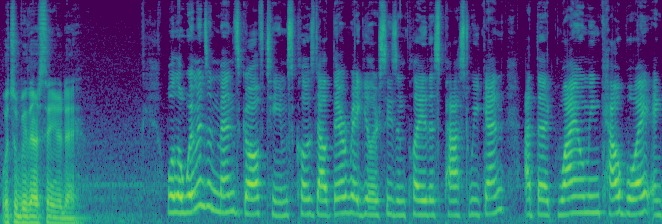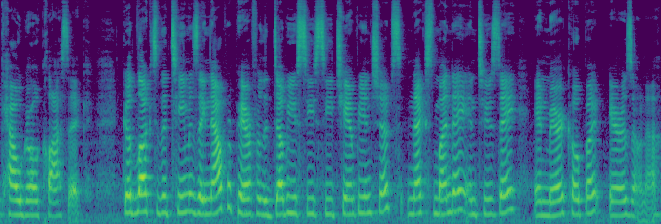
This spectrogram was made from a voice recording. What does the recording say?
which will be their senior day. Well, the women's and men's golf teams closed out their regular season play this past weekend at the Wyoming Cowboy and Cowgirl Classic. Good luck to the team as they now prepare for the WCC Championships next Monday and Tuesday in Maricopa, Arizona.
